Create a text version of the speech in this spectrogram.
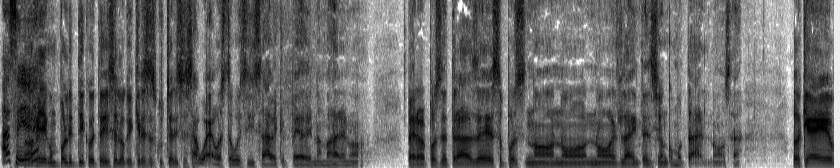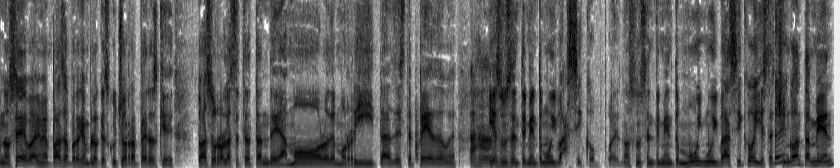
Ah, sí. No, que llega un político y te dice lo que quieres escuchar y dices, ah, huevo, este güey sí sabe qué pedo y la madre, ¿no? Pero pues detrás de eso, pues no, no, no es la intención como tal, ¿no? O sea, porque, no sé, a mí me pasa, por ejemplo, que escucho raperos que todas sus rolas se tratan de amor o de morritas, de este pedo, güey. Ajá. Y es un sentimiento muy básico, pues, ¿no? Es un sentimiento muy, muy básico y está chingón también.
